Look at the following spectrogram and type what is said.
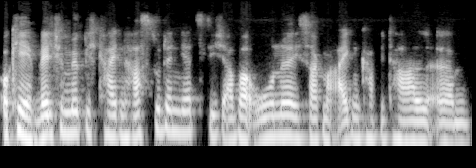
Okay, welche Möglichkeiten hast du denn jetzt, dich aber ohne, ich sag mal, Eigenkapital ähm,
